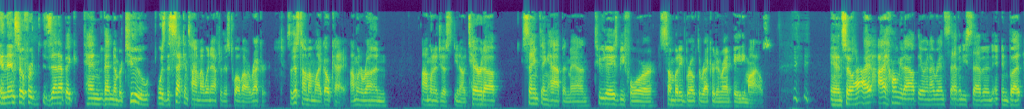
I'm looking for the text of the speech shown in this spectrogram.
and then so for Zen Epic 10 event number two was the second time I went after this 12 hour record. So this time I'm like, okay, I'm going to run I'm going to just, you know, tear it up. Same thing happened, man. Two days before, somebody broke the record and ran 80 miles. and so I, I hung it out there and I ran 77. And, but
